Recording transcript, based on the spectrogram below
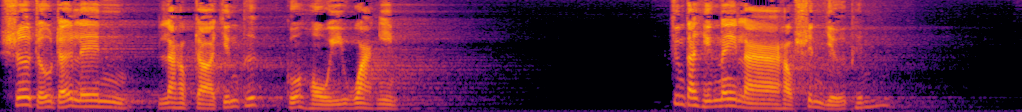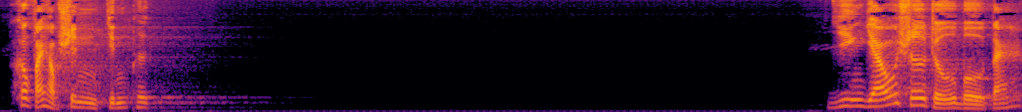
Sư trụ trở lên là học trò chính thức của Hội Hoa Nghiêm. Chúng ta hiện nay là học sinh dự thính, Không phải học sinh chính thức. Duyên giáo sơ trụ Bồ Tát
